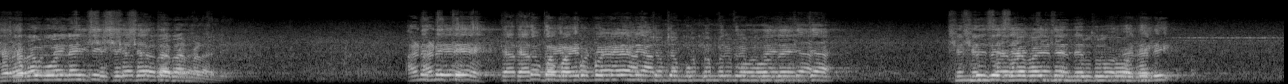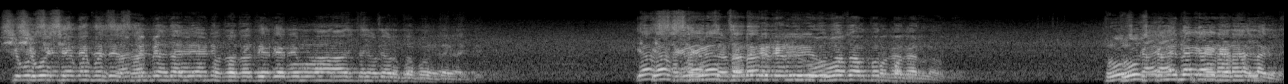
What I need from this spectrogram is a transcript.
खरं बोलण्याची शिक्षा त्यांना मिळाली. आणि ते त्यात बाहेर पडले आणि आमच्या मुख्यमंत्री महोदयांच्या शिंदे साहेबांच्या नेतृत्वाखाली शिवसेनेमध्ये सामील झाले आणि पदाधिकारी म्हणून आज त्यांच्यावर जबाबदारी आली. या सगळ्या जडागडी रोज आपण बघायला लागलो. रोज काय ना काय घडायला लागले.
